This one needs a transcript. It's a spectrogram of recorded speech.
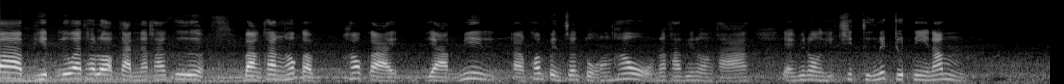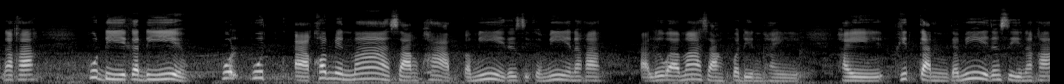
ว่าผิดหรือว่าทะเลาะกันนะคะ คือบางครั้งเฮากับเฮากายอยากมีความเป็นส่วนตัวของเฮานะคะ พี่น้องคะอยากพี่น้องคิดถึงในจุดนี้นํนะคะ ผู้ดีก็ดีพูดพูดอ่าคอมเมนต์มาสร้างภาพก็มีจังสิก็มีนะคะอ่าหรือว่ามาสร้างประเด็นให้ให้พิดกันก็มีจังสีนะคะ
